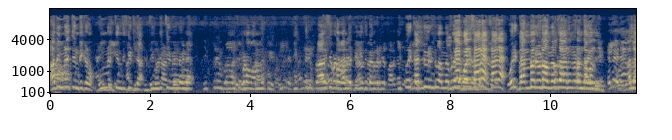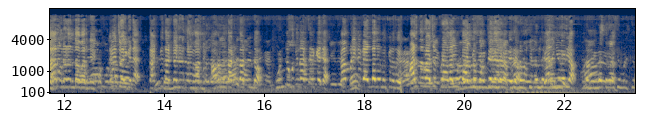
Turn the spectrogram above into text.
അത് നിങ്ങൾ ചിന്തിക്കണം നിങ്ങൾ ചിന്തിച്ചിട്ടില്ല ചിന്തിച്ചിട്ടുണ്ടെങ്കിൽ ഇത്രയും പ്രാവശ്യം ഇവിടെ വന്നിട്ട് ഇത്രയും പ്രാവശ്യം ഇവിടെ വന്നിട്ട് ഇത് കണ്ടിട്ട് ഇപ്പൊ ഒരു കല്ലൂരുണ്ട് സാറേ ഒരു കല്ലൂരോട് വന്നപ്പോൾ ഇവിടെ എന്താ പറഞ്ഞു അല്ല എന്താ പറഞ്ഞു ഞാൻ ചോദിക്കട്ടെ തട്ട് തട്ടായിട്ട് എടുക്കണം പറഞ്ഞു അവിടെ തട്ട് തട്ടുണ്ടോ കുണ്ടു കുത്തി നടത്തേക്കല്ലേ കംപ്ലീറ്റ് വെള്ളല്ലേ നിൽക്കുന്നത് അടുത്ത പ്രാവശ്യം പ്രളയം കല്ലും ഇറങ്ങി വരിക. നിങ്ങൾ പ്രാവശ്യം വിളിച്ചു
